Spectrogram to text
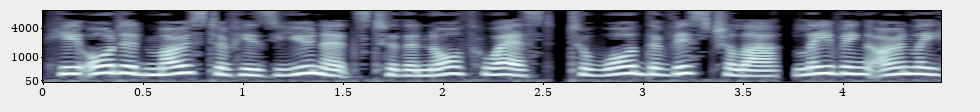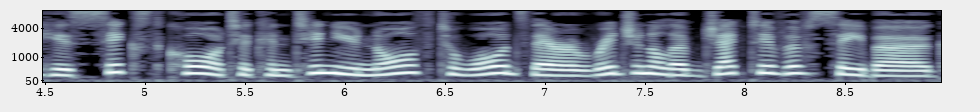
He ordered most of his units to the northwest, toward the Vistula, leaving only his 6th Corps to continue north towards their original objective of Seeburg.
